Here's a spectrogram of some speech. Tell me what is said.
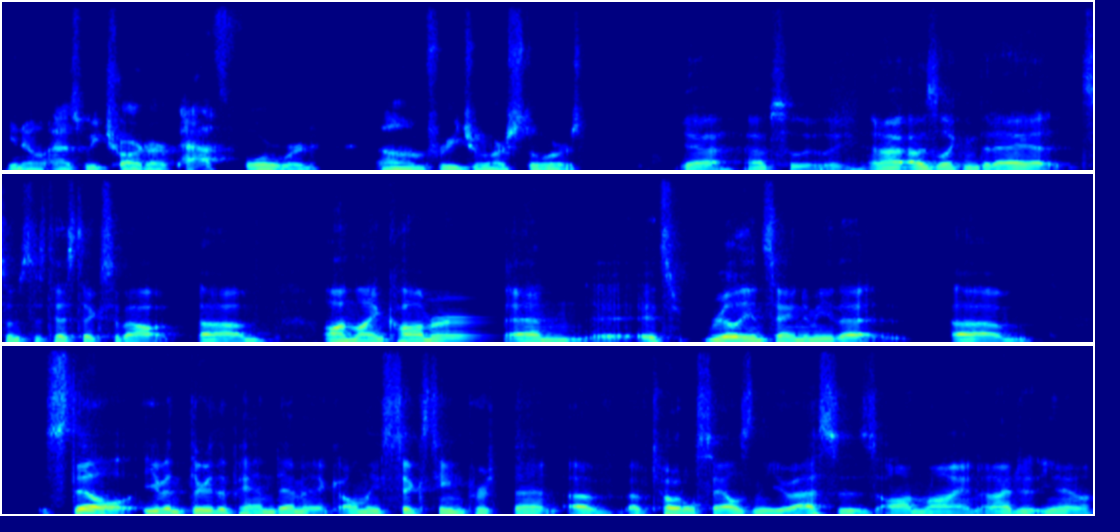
you know as we chart our path forward um, for each of our stores. Yeah, absolutely. And I, I, was looking today at some statistics about um, online commerce, and it's really insane to me that um, still, even through the pandemic, only 16% of, of total sales in the US is online. And I just, you know,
